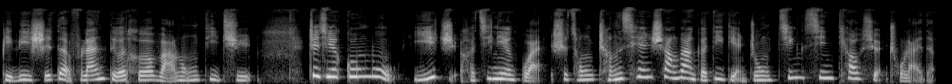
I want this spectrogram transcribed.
比利时的弗兰德和瓦隆地区。这些公墓、遗址和纪念馆是从成千上万个地点中精心挑选出来的。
